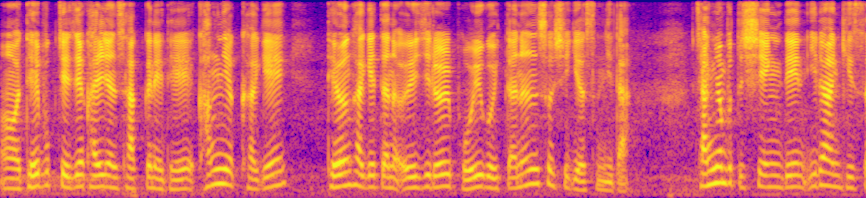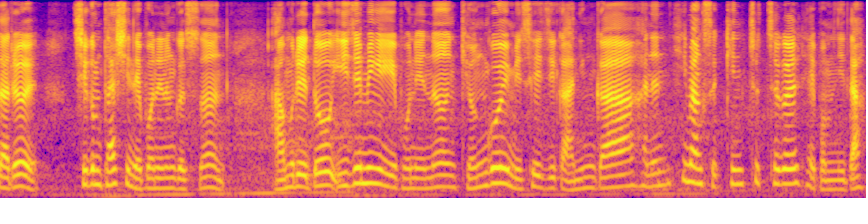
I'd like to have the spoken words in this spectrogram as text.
어, 대북 제재 관련 사건에 대해 강력하게 대응하겠다는 의지를 보이고 있다는 소식이었습니다. 작년부터 시행된 이러한 기사를 지금 다시 내보내는 것은 아무래도 이재명에게 보내는 경고의 메시지가 아닌가 하는 희망 섞인 추측을 해봅니다.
